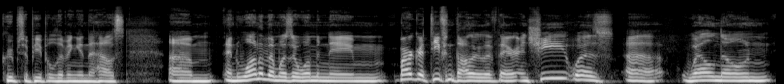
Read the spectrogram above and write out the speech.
groups of people living in the house. Um, and one of them was a woman named Margaret Diefenthaler lived there. And she was uh, well known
